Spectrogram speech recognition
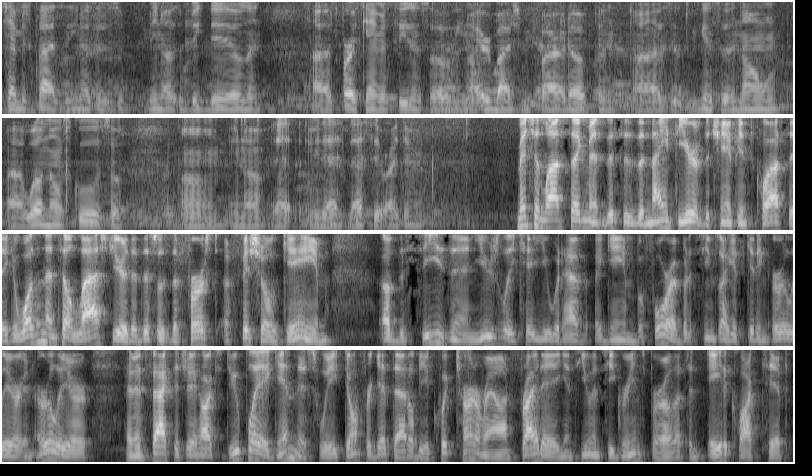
Champions Classic, you know, it's a, it's a you know it's a big deal and. Uh, it's first game of the season, so you know everybody should be fired up, and uh, it's against a known, uh, well-known school. So, um, you know, that I mean that, that's it right there. Mentioned last segment, this is the ninth year of the Champions Classic. It wasn't until last year that this was the first official game of the season. Usually KU would have a game before it, but it seems like it's getting earlier and earlier. And in fact, the Jayhawks do play again this week. Don't forget that. It'll be a quick turnaround Friday against UNC Greensboro. That's an 8 o'clock tip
